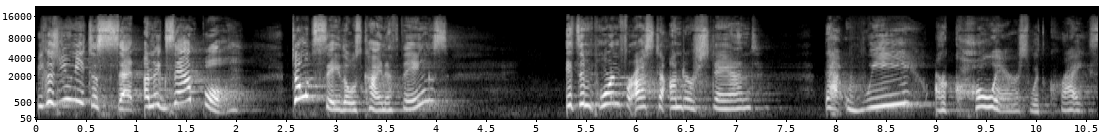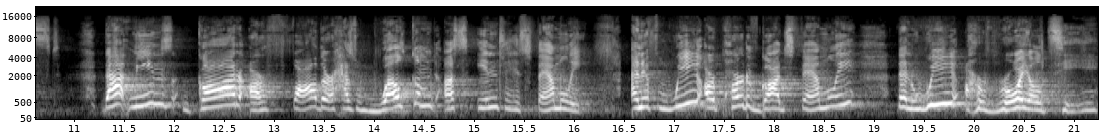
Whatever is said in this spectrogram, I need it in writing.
because you need to set an example. Don't say those kind of things. It's important for us to understand that we are co heirs with Christ. That means God, our Father, has welcomed us into his family. And if we are part of God's family, then we are royalty.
